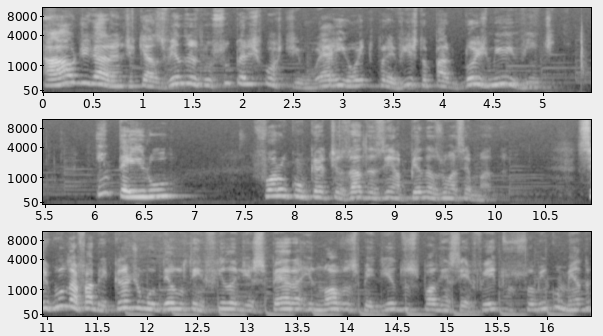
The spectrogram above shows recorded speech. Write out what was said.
A Audi garante que as vendas do superesportivo R8 previsto para 2020 inteiro foram concretizadas em apenas uma semana. Segundo a fabricante, o modelo tem fila de espera e novos pedidos podem ser feitos sob encomenda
